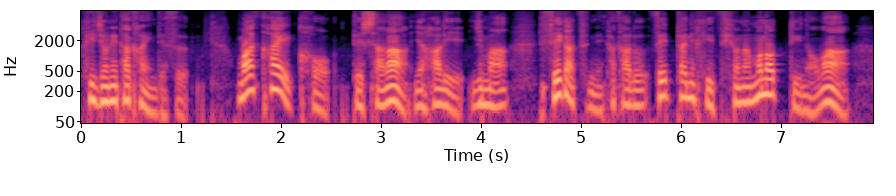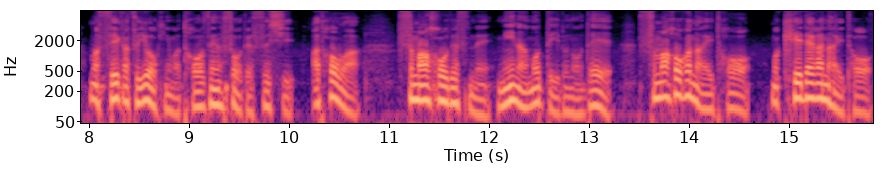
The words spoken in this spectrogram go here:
非常に高いんです。若い子でしたら、やはり今、生活にかかる絶対に必要なものっていうのは、まあ、生活用品は当然そうですし、あとはスマホですね。みんな持っているので、スマホがないと、まあ、携帯がないと、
